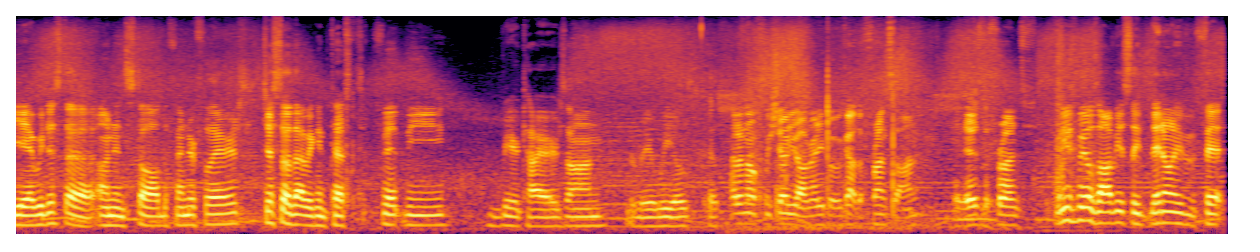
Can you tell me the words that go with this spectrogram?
Yeah, we just uh, uninstalled the fender flares just so that we can test fit the rear tires on the rear wheels. I don't know if we showed you already, but we got the fronts on. Yeah, there's the fronts. These wheels obviously they don't even fit.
